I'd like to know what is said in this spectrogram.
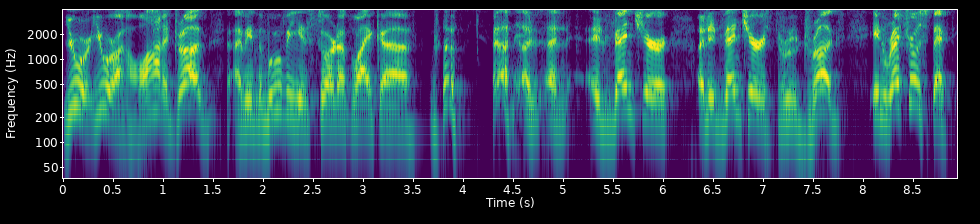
you were you were on a lot of drugs. I mean, the movie is sort of like a an adventure, an adventure through drugs. In retrospect,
